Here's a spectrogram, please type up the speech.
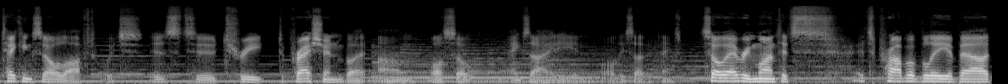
taking Zoloft, which is to treat depression, but um, also anxiety and all these other things. So every month, it's it's probably about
